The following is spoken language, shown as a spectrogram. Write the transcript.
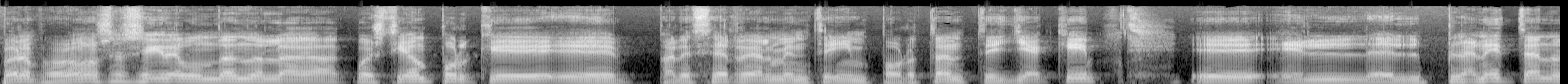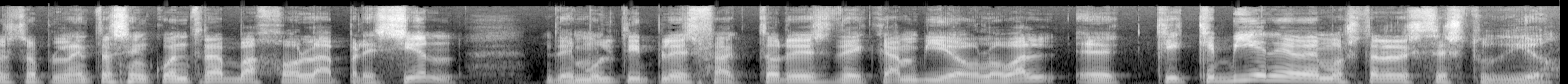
Bueno, pues vamos a seguir abundando en la cuestión porque eh, parece realmente importante, ya que eh, el, el planeta, nuestro planeta, se encuentra bajo la presión de múltiples factores de cambio global. Eh, ¿qué, qué viene a demostrar este estudio?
